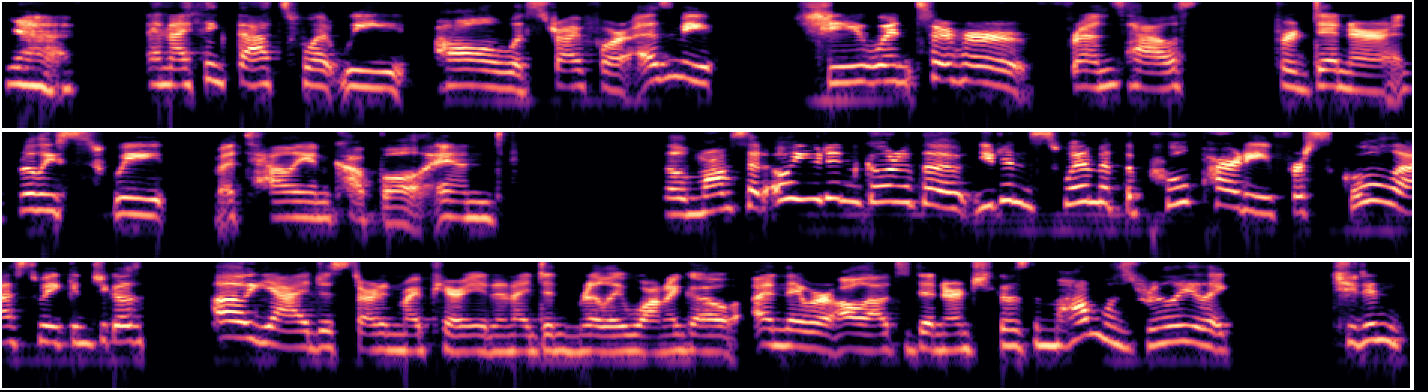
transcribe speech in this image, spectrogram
Yes. And I think that's what we all would strive for. Esme, she went to her friend's house for dinner and really sweet Italian couple. And the mom said, Oh, you didn't go to the, you didn't swim at the pool party for school last week. And she goes, Oh, yeah, I just started my period and I didn't really want to go. And they were all out to dinner. And she goes, The mom was really like, she didn't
